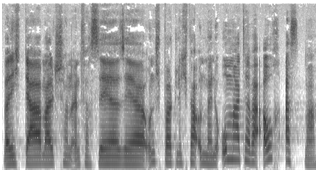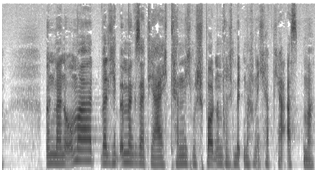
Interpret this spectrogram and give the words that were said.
weil ich damals schon einfach sehr, sehr unsportlich war und meine Oma hatte aber auch Asthma. Und meine Oma hat, weil ich habe immer gesagt, ja, ich kann nicht im Sportunterricht mitmachen, ich habe ja Asthma.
